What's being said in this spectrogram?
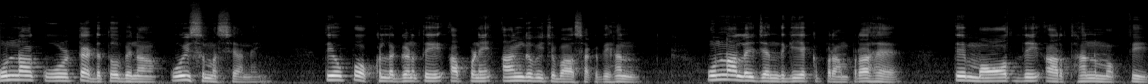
ਉਹਨਾਂ ਕੋਲ ਢਿੱਡ ਤੋਂ ਬਿਨਾ ਕੋਈ ਸਮੱਸਿਆ ਨਹੀਂ ਤੇ ਉਹ ਭੁੱਖ ਲੱਗਣ ਤੇ ਆਪਣੇ ਅੰਗ ਵੀ ਚਬਾ ਸਕਦੇ ਹਨ। ਉਹਨਾਂ ਲਈ ਜ਼ਿੰਦਗੀ ਇੱਕ ਪਰੰਪਰਾ ਹੈ ਤੇ ਮੌਤ ਦੇ ਅਰਥ ਹਨ ਮੁਕਤੀ।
